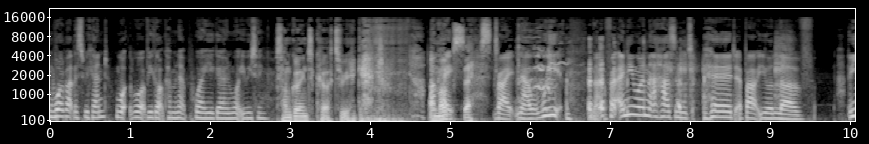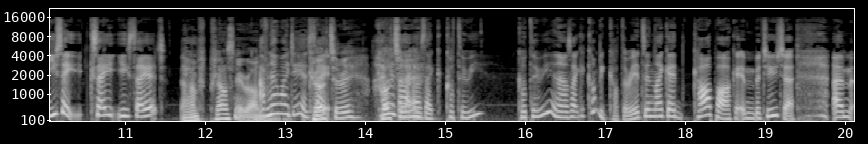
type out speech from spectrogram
What about this weekend? What what have you got coming up? Where are you going? What are you eating? So I'm going to Coterie again. I'm Okay. obsessed. Right now, we no, for anyone that hasn't heard about your love, you say say you say it. I'm pronouncing it wrong. I've no idea. Coterie? How is that? I was like coterie, Coterie? And I was like, it can't be Coterie. It's in like a car park in Batuta. Um,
